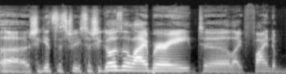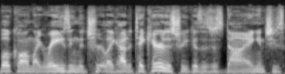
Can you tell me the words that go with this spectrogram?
uh, she gets this tree. So she goes to the library to like find a book on like raising the tree, like how to take care of this tree because it's just dying. And she's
